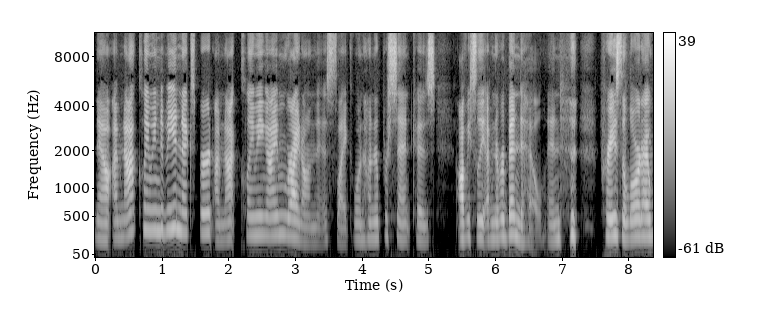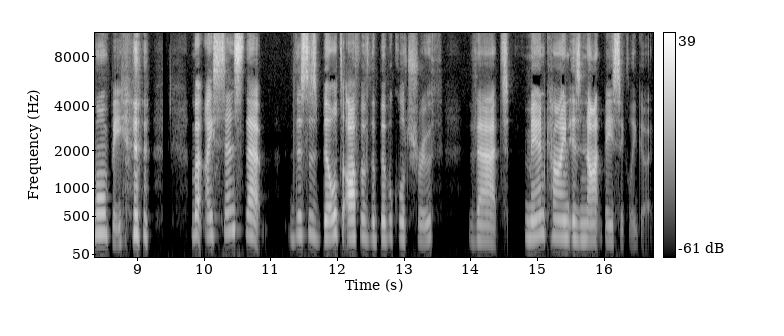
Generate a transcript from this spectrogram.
Now, I'm not claiming to be an expert. I'm not claiming I'm right on this, like 100%, because obviously I've never been to hell, and praise the Lord, I won't be. but I sense that this is built off of the biblical truth that mankind is not basically good.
